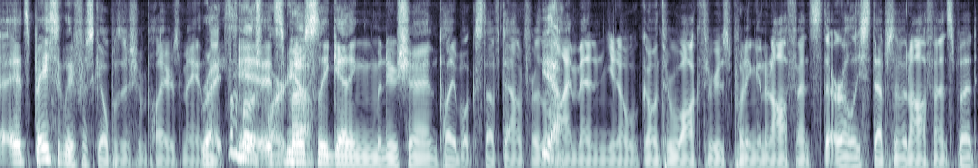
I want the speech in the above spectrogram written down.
It's basically for skill position players mainly. Right. For the most It- It's yeah. mostly getting minutia and playbook stuff down for the Yeah. linemen. You know, going through walkthroughs, putting in an offense, the early steps of an offense. But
